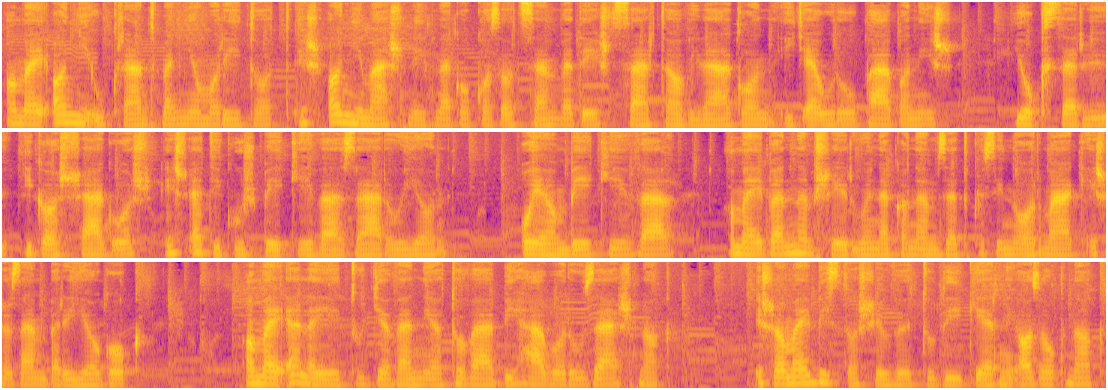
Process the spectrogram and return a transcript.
amely annyi ukránt megnyomorított és annyi más népnek okozott szenvedést szerte a világon, így Európában is, jogszerű, igazságos és etikus békével záruljon. Olyan békével, amelyben nem sérülnek a nemzetközi normák és az emberi jogok, amely elejét tudja venni a további háborúzásnak, és amely biztos jövőt tud ígérni azoknak,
